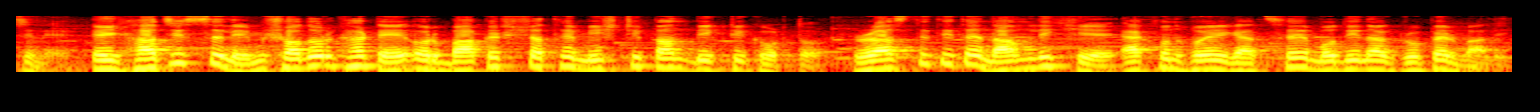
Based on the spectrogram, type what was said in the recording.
চিনে। এই হাজি সেলিম সদরঘাটে ওর বাপের সাথে মিষ্টি পান বিক্রি করত। রাজনীতিতে নাম লিখিয়ে এখন হয়ে গেছে মদিনা গ্রুপের মালিক,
